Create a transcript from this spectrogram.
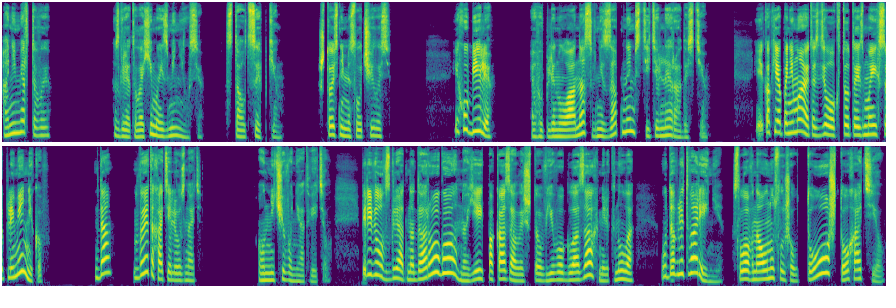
«Они мертвы». Взгляд Элохима изменился, стал цепким. Что с ними случилось? «Их убили», — выплюнула она с внезапной мстительной радостью. «И, как я понимаю, это сделал кто-то из моих соплеменников?» «Да, вы это хотели узнать?» Он ничего не ответил. Перевел взгляд на дорогу, но ей показалось, что в его глазах мелькнуло удовлетворение, словно он услышал то, что хотел.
